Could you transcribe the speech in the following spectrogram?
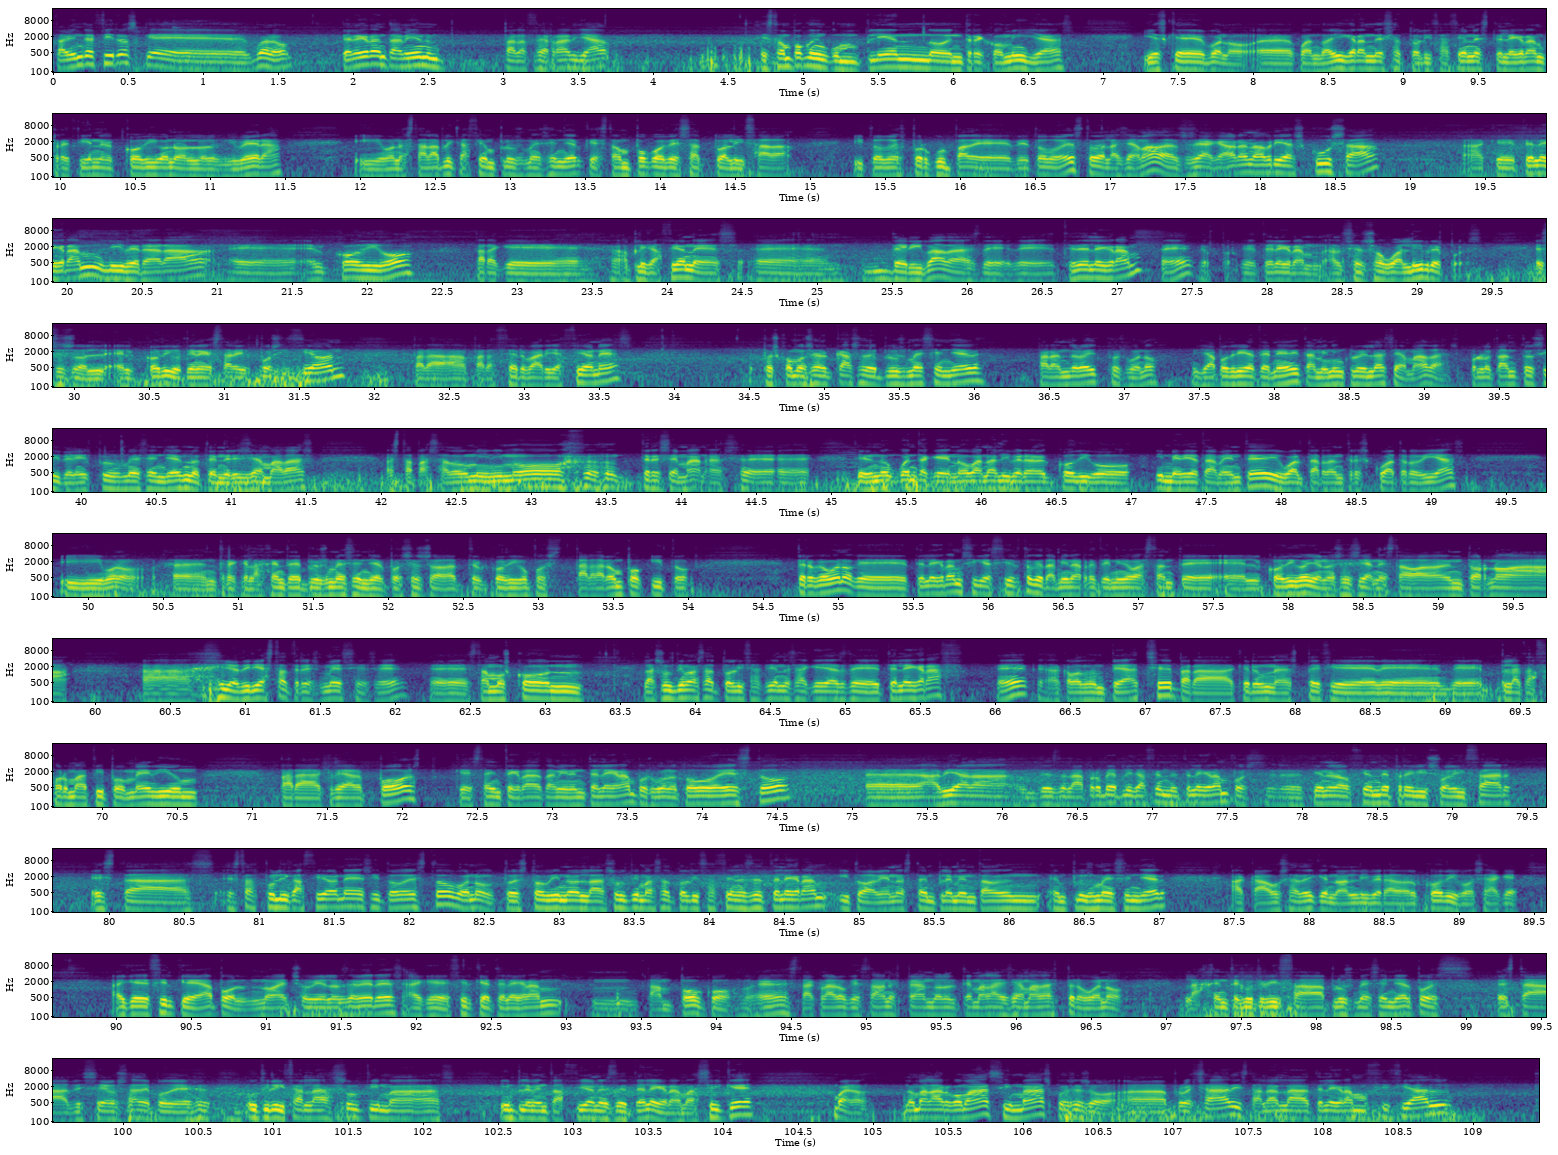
También deciros que, bueno, Telegram también, para cerrar ya, está un poco incumpliendo, entre comillas, y es que, bueno, eh, cuando hay grandes actualizaciones, Telegram retiene el código, no lo libera, y bueno, está la aplicación Plus Messenger que está un poco desactualizada, y todo es por culpa de, de todo esto, de las llamadas, o sea que ahora no habría excusa a que Telegram liberará el código para que aplicaciones eh, derivadas de, Telegram, eh, porque Telegram al ser software libre, pues es eso, el, código tiene que estar a disposición para, hacer variaciones, pues como es el caso de Plus Messenger, para Android, pues bueno, ya podría tener y también incluir las llamadas. Por lo tanto, si tenéis Plus Messenger no tendréis llamadas hasta pasado mínimo tres semanas, eh, teniendo en cuenta que no van a liberar el código inmediatamente, igual tardan 3-4 días y bueno, eh, entre que la gente de Plus Messenger pues eso adapte el código pues tardará un poquito. Pero que bueno, que Telegram sí que es cierto que también ha retenido bastante el código. Yo no sé si han estado en torno a, yo diría hasta tres meses. ¿eh? Eh, estamos con las últimas actualizaciones aquellas de Telegraph, ¿eh? que ha acabado en PH, para crear una especie de, plataforma tipo Medium para crear post, que está integrada también en Telegram. Pues bueno, todo esto había desde la propia aplicación de Telegram, pues tiene la opción de previsualizar estas, estas publicaciones y todo esto, bueno, todo esto vino en las últimas actualizaciones de Telegram y todavía no está implementado en, en Plus Messenger a causa de que no han liberado el código. O sea que hay que decir que Apple no ha hecho bien los deberes, hay que decir que Telegram mm, tampoco. ¿eh? Está claro que estaban esperando el tema de las llamadas, pero bueno, la gente que utiliza Plus Messenger pues está deseosa de poder utilizar las últimas implementaciones de Telegram. Así que, bueno, no me alargo más, sin más, pues eso, aprovechar, instalar la Telegram oficial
